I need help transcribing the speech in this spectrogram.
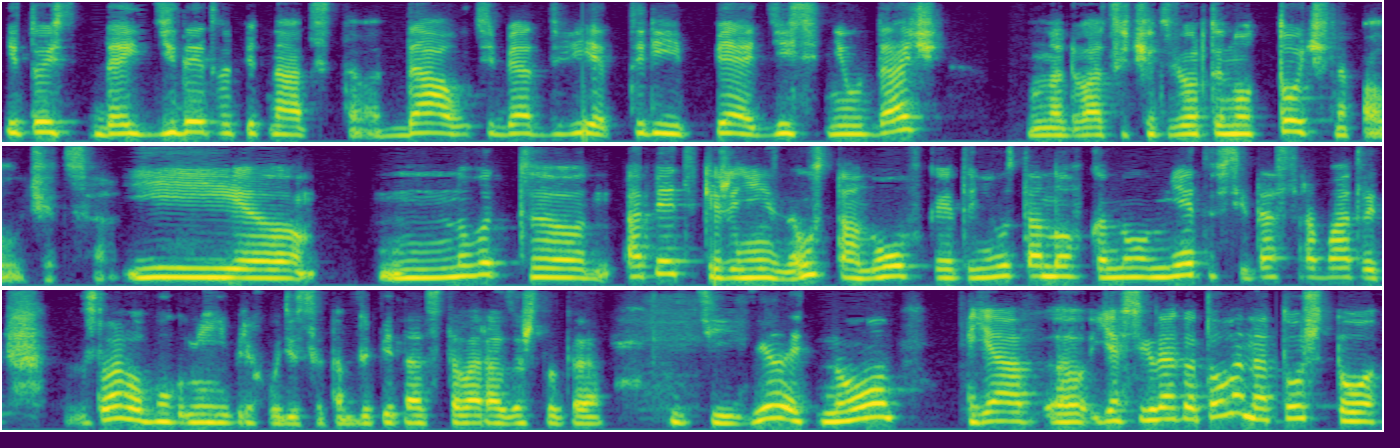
И то есть дойди до этого пятнадцатого. Да, у тебя две, три, пять, десять неудач, на двадцать четвертый, но точно получится. И ну вот, э, опять-таки же, я не знаю, установка, это не установка, но у меня это всегда срабатывает. Слава богу, мне не приходится там до 15 раза что-то идти и делать, но я, э, я всегда готова на то, что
